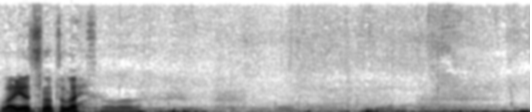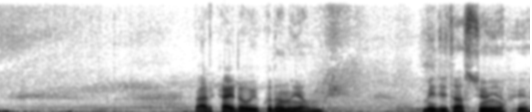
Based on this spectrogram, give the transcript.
Kolay gelsin Atılay. Sağ ol abi. Berkay da uykudan uyanmış. Meditasyon yapıyor.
